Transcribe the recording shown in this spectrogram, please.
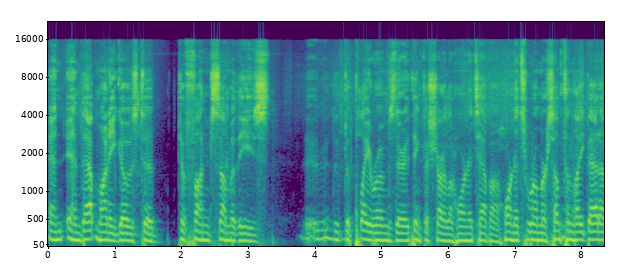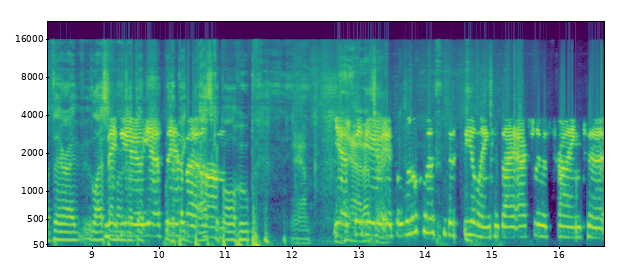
and and that money goes to to fund some of these the, the playrooms there. I think the Charlotte Hornets have a Hornets room or something like that up there. I last They time I was up do, there yes, with they a big have a, um, basketball hoop. Yeah. Yes, Yeah, they do. right. It's a little close to the ceiling because I actually was trying to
